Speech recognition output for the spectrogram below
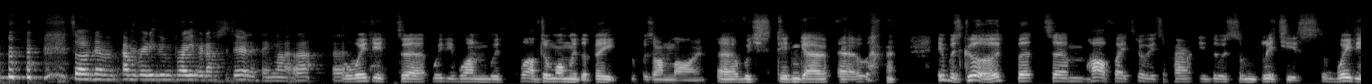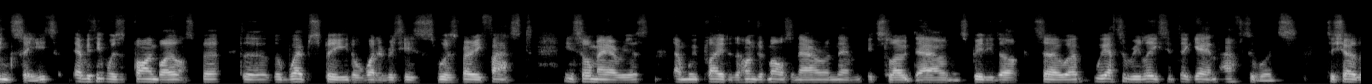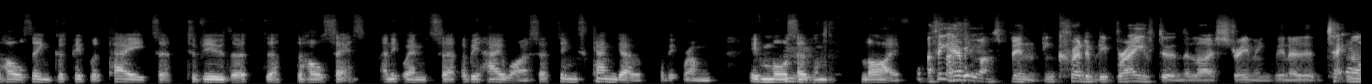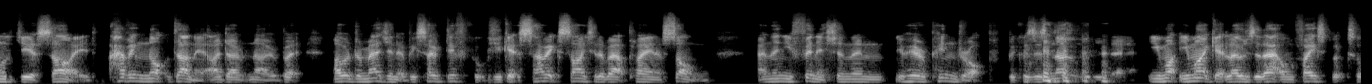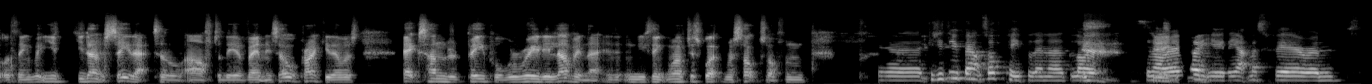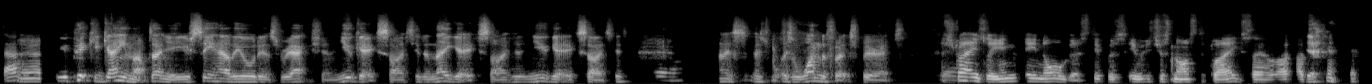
so I've never haven't really been brave enough to do anything like that. But... Well, we did uh, we did one with well, I've done one with the beat that was online, uh, which didn't go. Uh, it was good, but um, halfway through it, apparently there was some glitches. We didn't see it. Everything was fine by us, but the, the web speed or whatever it is was very fast in some areas. And we played at 100 miles an hour and then it slowed down and speeded up. So uh, we had to release it again afterwards to show the whole thing because people had paid to, to view the, the, the whole set and it went uh, a bit haywire. So things can go a bit wrong, even more mm. so hmm. than live. I think everyone's been incredibly brave doing the live streaming. You know, the technology aside, having not done it, I don't know, but I would imagine it'd be so difficult because you get so excited about playing a song and then you finish and then you hear a pin drop because there's nobody there. You might you might get loads of that on Facebook sort of thing, but you you don't see that till after the event. It's oh crikey, there was X hundred people were really loving that, and you think, well, I've just worked my socks off, and yeah, because you do bounce off people in a live yeah scenario, yeah. don't you? The atmosphere and stuff. Yeah. You pick your game up, don't you? You see how the audience reaction. You get excited, and they get excited, and you get excited. Yeah. And it's, it's, it's a wonderful experience strangely in, in August it was it was just nice to play so I, I yeah.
